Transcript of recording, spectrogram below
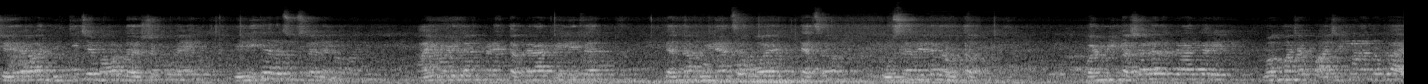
चेहऱ्यावर भीतीचे भाव दर्शकू नये हेही त्याला सुचलं नाही. आई वडिलांकडे तक्रार केली तर त्यांना भिण्याचं वय त्याचं ओसरलेलं नव्हतं. पण मी कशाला तक्रार करेन? मग माझ्या पाजीपणा तो काय?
